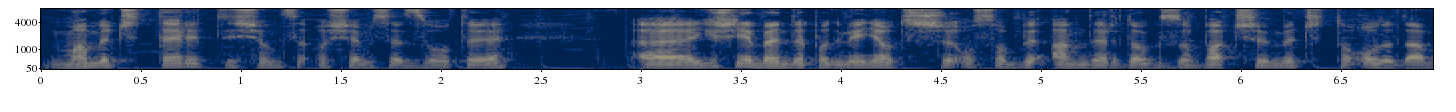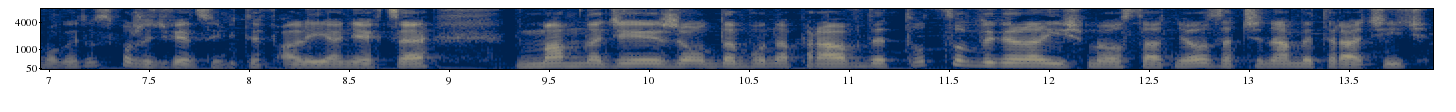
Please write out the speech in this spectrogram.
Mamy 4800 zł. E, już nie będę podmieniał. Trzy osoby underdog. Zobaczymy, czy to odda. Mogę tu stworzyć więcej bitew, ale ja nie chcę. Mam nadzieję, że odda, bo naprawdę to, co wygraliśmy ostatnio, zaczynamy tracić.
